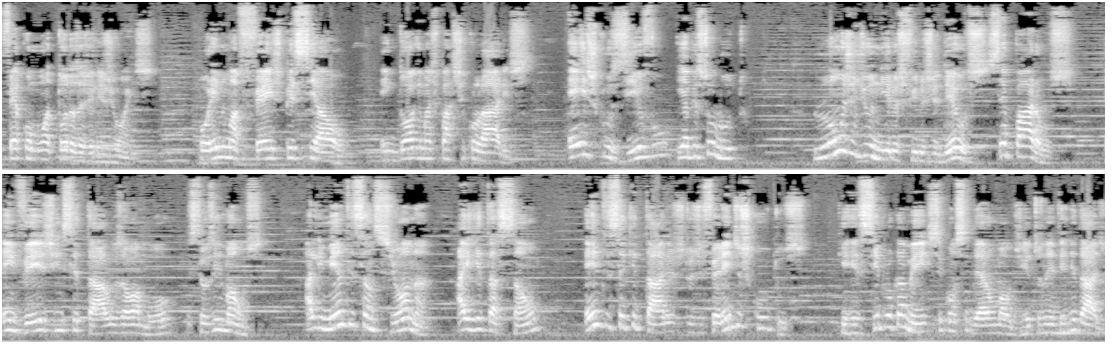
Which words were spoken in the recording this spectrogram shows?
fé comum a todas as religiões, porém numa fé especial em dogmas particulares, exclusivo e absoluto. Longe de unir os filhos de Deus, separa-os em vez de incitá-los ao amor de seus irmãos. Alimenta e sanciona a irritação entre sectários dos diferentes cultos, que reciprocamente se consideram malditos na eternidade,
